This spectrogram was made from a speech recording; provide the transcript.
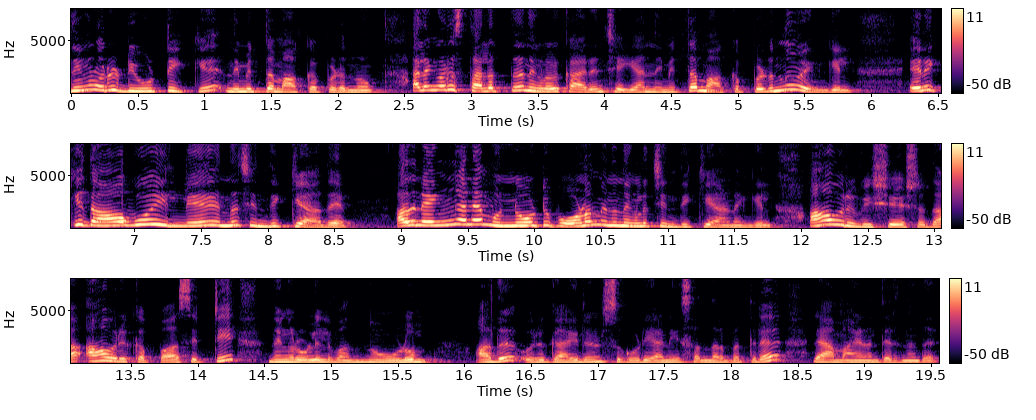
നിങ്ങളൊരു ഡ്യൂട്ടിക്ക് നിമിത്തമാക്കപ്പെടുന്നു. അല്ലെങ്കിൽ ഒരു സ്ഥലത്ത് നിങ്ങളൊരു കാര്യം ചെയ്യാൻ നിമിത്തമാക്കപ്പെടുന്നുവെങ്കിൽ എനിക്കിതാവോ ഇല്ലേ എന്ന് ചിന്തിക്കാതെ അതിനെങ്ങനെ മുന്നോട്ട് പോകണം എന്ന് നിങ്ങൾ ചിന്തിക്കുകയാണെങ്കിൽ ആ ഒരു വിശേഷത ആ ഒരു കപ്പാസിറ്റി നിങ്ങളുടെ ഉള്ളിൽ വന്നോളും. അത് ഒരു ഗൈഡൻസ് കൂടിയാണ് ഈ സന്ദർഭത്തിൽ രാമായണം തരുന്നത്.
